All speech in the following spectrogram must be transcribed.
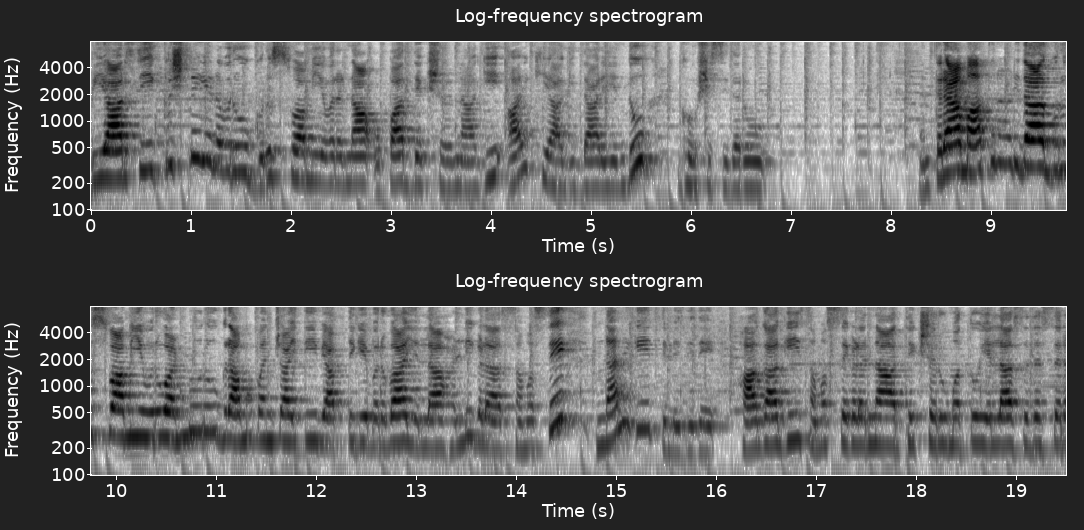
ಬಿಆರ್ಸಿ ಕೃಷ್ಣಯ್ಯನವರು ಗುರುಸ್ವಾಮಿಯವರನ್ನ ಉಪಾಧ್ಯಕ್ಷರನ್ನಾಗಿ ಆಯ್ಕೆಯಾಗಿದ್ದಾರೆ ಎಂದು ಘೋಷಿಸಿದರು. ನಂತರ ಮಾತನಾಡಿದ ಗುರುಸ್ವಾಮಿಯವರು, ಅಣ್ಣೂರು ಗ್ರಾಮ ಪಂಚಾಯಿತಿ ವ್ಯಾಪ್ತಿಗೆ ಬರುವ ಎಲ್ಲ ಹಳ್ಳಿಗಳ ಸಮಸ್ಯೆ ನನಗೆ ತಿಳಿದಿದೆ. ಹಾಗಾಗಿ ಸಮಸ್ಯೆಗಳನ್ನು ಅಧ್ಯಕ್ಷರು ಮತ್ತು ಎಲ್ಲ ಸದಸ್ಯರ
